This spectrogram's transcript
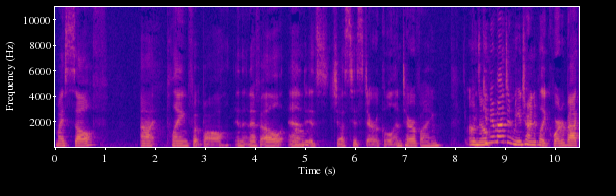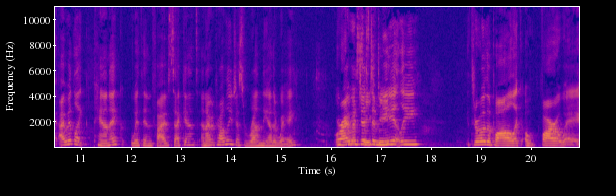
myself uh, playing football in the NFL and Um. it's just hysterical and terrifying. Oh no. Can you imagine me trying to play quarterback? I would like panic within five seconds and I would probably just run the other way. Or I would just safety. immediately throw the ball like oh far away.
